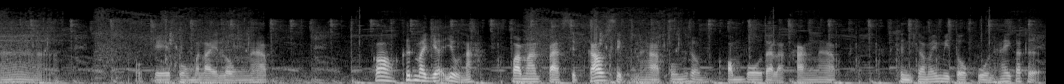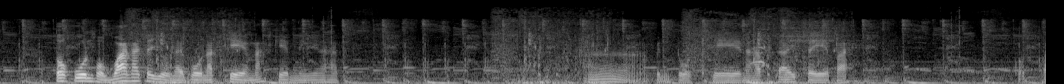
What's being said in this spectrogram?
อ่า โอเคพวงมาลัยลงนะครับ ก็ขึ้นมาเยอะอยู่นะ ประมาณ 80-90 นะครับคุณผู้ชม คอมโบแต่ละครั้งนะครับ ถึงจะไม่มีตัวคูณให้ก็เถอะตัวคูณผมว่าน่าจะอยู่ในโบนัสเกมนะเกมนี้นะครับ เป็นตัว K นะครับ ได้เซไป กดไป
